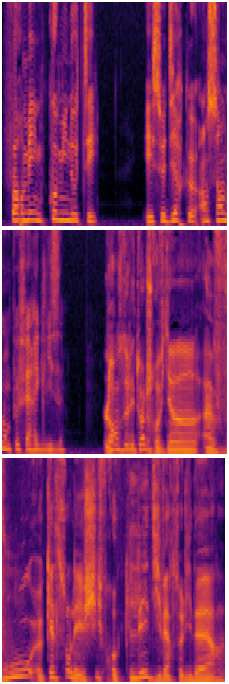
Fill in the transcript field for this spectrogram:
former une communauté et se dire qu'ensemble on peut faire Église. Laurence de l'Étoile, je reviens à vous. Euh, quels sont les chiffres clés d'hiver solidaire?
